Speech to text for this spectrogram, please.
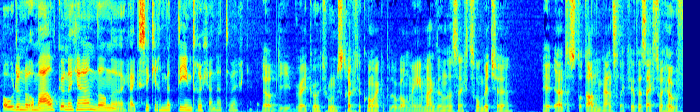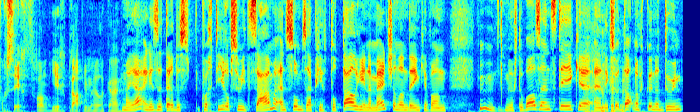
oude normaal kunnen gaan, dan eh, ga ik zeker meteen terug gaan netwerken. Ja, op die breakout rooms terug te komen, ik heb het ook al meegemaakt en dat is echt zo'n beetje... Ja, het is totaal niet menselijk. Het is echt zo heel geforceerd van, hier, praat nu met elkaar. Maar ja, en je zit daar dus een kwartier of zoiets samen en soms heb je totaal geen match en dan denk je van, hmm, ik moet nog de was insteken en ik zou dat nog kunnen doen.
